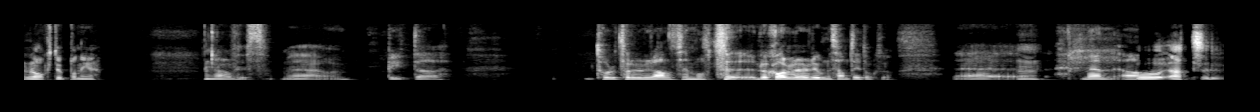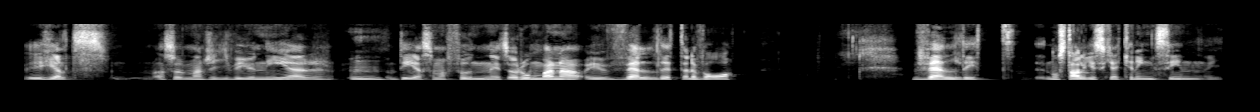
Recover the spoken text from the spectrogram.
rakt upp och ner. Ja, precis. Eh, Byta tol- toleransen mot lokala religioner samtidigt också. Eh, Mm. Men ja, Och att helt, alltså man river ju ner mm, det som har funnits. Och romarna är ju väldigt, eller var, väldigt nostalgiska kring sin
